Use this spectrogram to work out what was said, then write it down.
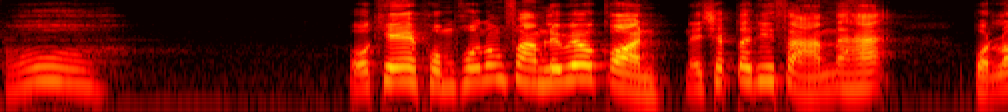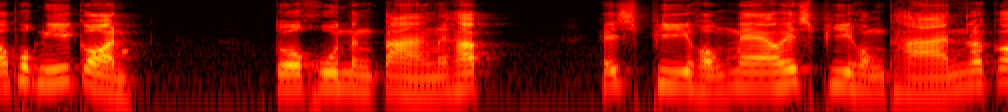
โอ้โอเค ผมคงต้องฟาร์มเลเวลก่อนในเชปเตอร์ที่ 3 นะฮะ ปลดล็อกพวกนี้ก่อน ตัวคูณต่างๆนะครับ HP ของแมว HP ของฐาน แล้วก็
